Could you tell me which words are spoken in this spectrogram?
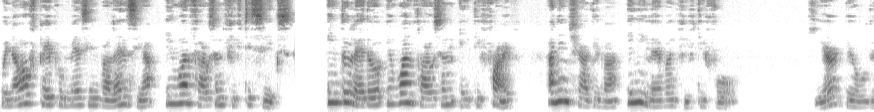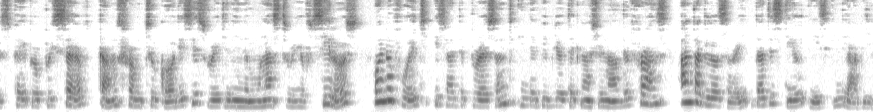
We know of paper mills in Valencia in 1056, in Toledo in 1085, and in Xàtiva in 1154. Here, the oldest paper preserved comes from two codices written in the monastery of Silos, one of which is at the present in the Bibliothèque Nationale de France, and a glossary that still is in the Abbey.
